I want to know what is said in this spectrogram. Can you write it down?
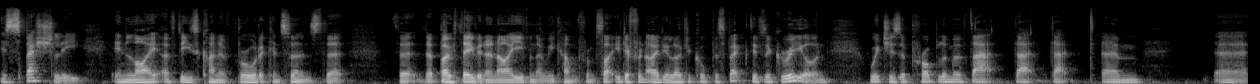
Especially in light of these kind of broader concerns that that, that both David and I, even though we come from slightly different ideological perspectives, agree on, which is a problem of that that that um, uh,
